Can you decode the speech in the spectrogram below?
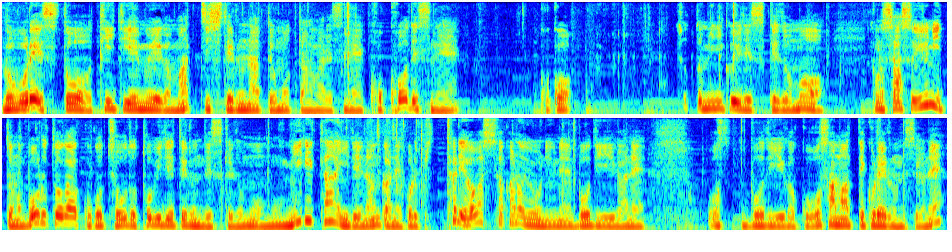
ロボレースと TTMA がマッチしてるなって思ったのがですね、ここですね。ここ。ちょっと見にくいですけども、このサスユニットのボルトがここちょうど飛び出てるんですけども、もうミリ単位でなんかね、これぴったり合わせたかのようにね、ボディがね、ボディがこう収まってくれるんですよね。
